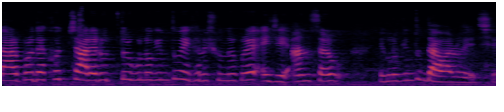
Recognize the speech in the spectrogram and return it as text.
তারপর দেখো, চারের উত্তরগুলো কিন্তু এখানে সুন্দর করে, এই যে আনসার এগুলো কিন্তু দেওয়া রয়েছে।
